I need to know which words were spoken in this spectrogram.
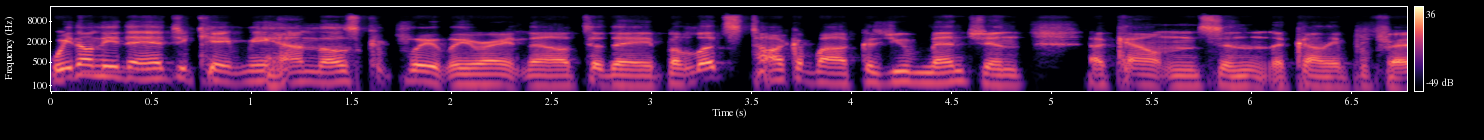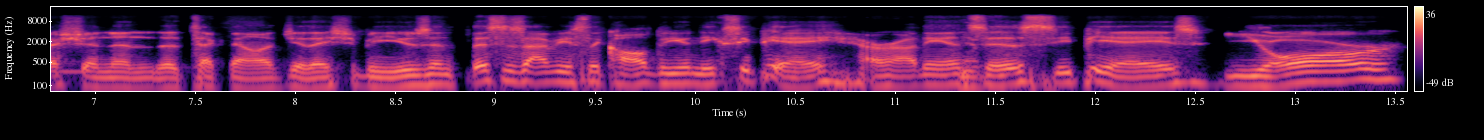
we don't need to educate me on those completely right now today, but let's talk about because you mentioned accountants and the accounting profession and the technology they should be using. This is obviously called the unique CPA. Our audience yep. is CPAs. Your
